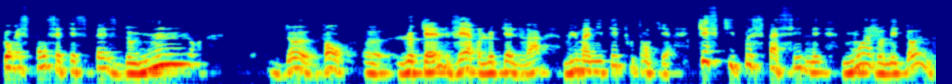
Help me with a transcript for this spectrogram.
correspond cette espèce de mur devant euh, lequel, vers lequel va l'humanité tout entière. Qu'est-ce qui peut se passer? Mais moi, je m'étonne,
